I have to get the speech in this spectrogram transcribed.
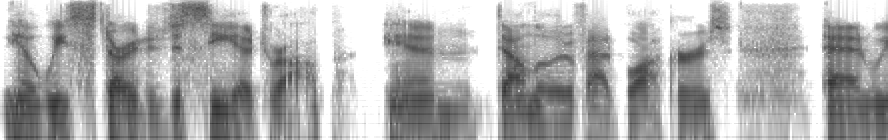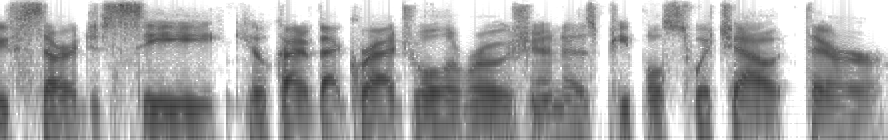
you know we started to see a drop in download of ad blockers and we've started to see you know kind of that gradual erosion as people switch out their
